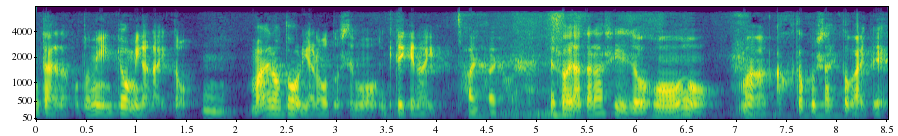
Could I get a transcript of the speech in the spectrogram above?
みたいなことに興味がないと、うん前の通りやろうとしても生きていけない。はいはいはい。でそういう新しい情報を、まあ、獲得した人がいて、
